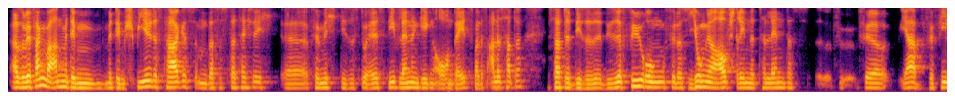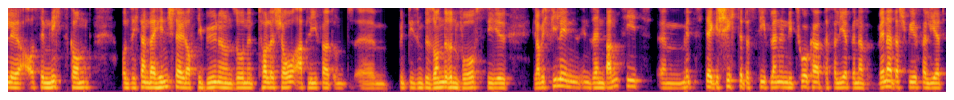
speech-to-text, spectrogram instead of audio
also wir fangen mal an mit dem, mit dem Spiel des Tages. Und das ist tatsächlich äh, für mich dieses Duell Steve Lennon gegen Owen Bates, weil es alles hatte. Es hatte diese, diese Führung für das junge, aufstrebende Talent, das äh, für, für, ja, für viele aus dem Nichts kommt und sich dann dahinstellt auf die Bühne und so eine tolle Show abliefert und ähm, mit diesem besonderen Wurfstil glaube ich, viele in, in seinen Band zieht, ähm, mit der Geschichte, dass Steve Lennon die Tourkarte verliert, wenn er, wenn er das Spiel verliert.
